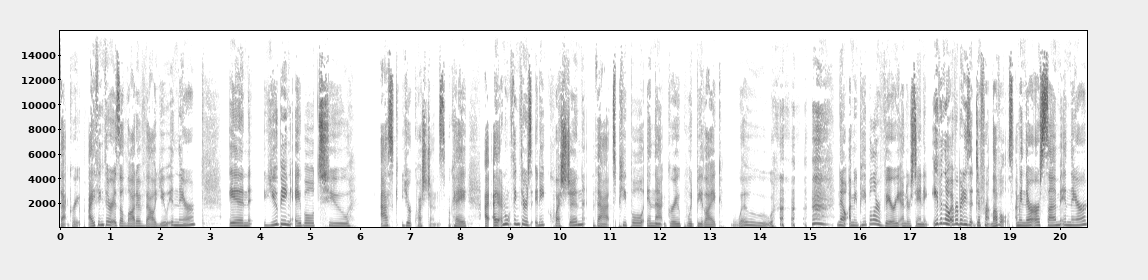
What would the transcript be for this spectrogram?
that group. I think there is a lot of value in there in you being able to ask your questions. Okay. I, I don't think there's any question that people in that group would be like, whoa. no, I mean, people are very understanding, even though everybody's at different levels. I mean, there are some in there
